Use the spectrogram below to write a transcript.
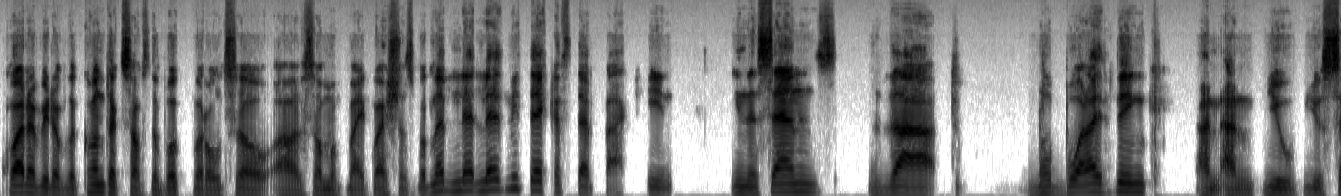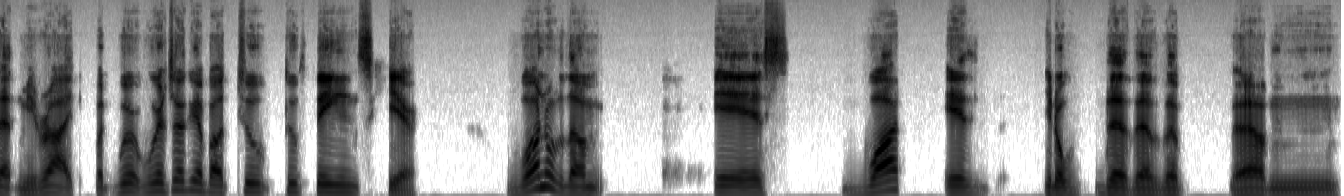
quite a bit of the context of the book, but also uh, some of my questions. But let, let let me take a step back in in the sense that what I think, and and you you set me right, but we're we're talking about two two things here. One of them is what is you know the the the um,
